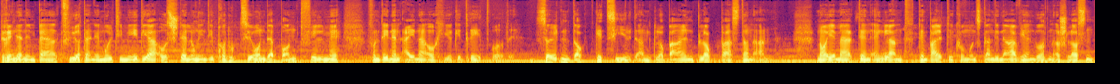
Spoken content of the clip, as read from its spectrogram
Drinnen im Berg führt eine Multimedia-Ausstellung in die Produktion der Bond-Filme, von denen einer auch hier gedreht wurde. Sölden dockt gezielt an globalen Blockbustern an. Neue Märkte in England, dem Baltikum und Skandinavien wurden erschlossen.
